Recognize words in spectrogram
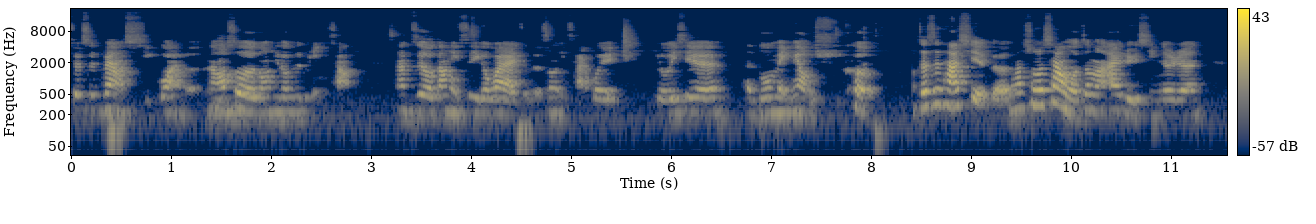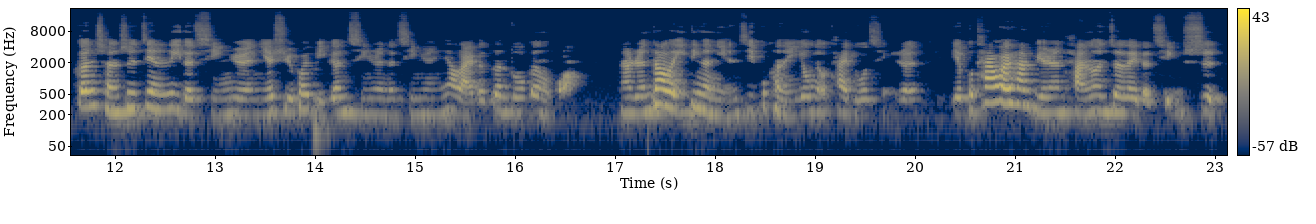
就是非常习惯了，然后所有的东西都是平常。那只有当你是一个外来者的时候，你才会有一些很多美妙的时刻。这是他写的，他说：“像我这么爱旅行的人，跟城市建立的情缘，也许会比跟情人的情缘要来得更多更广。那人到了一定的年纪，不可能拥有太多情人，也不太会和别人谈论这类的情事。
